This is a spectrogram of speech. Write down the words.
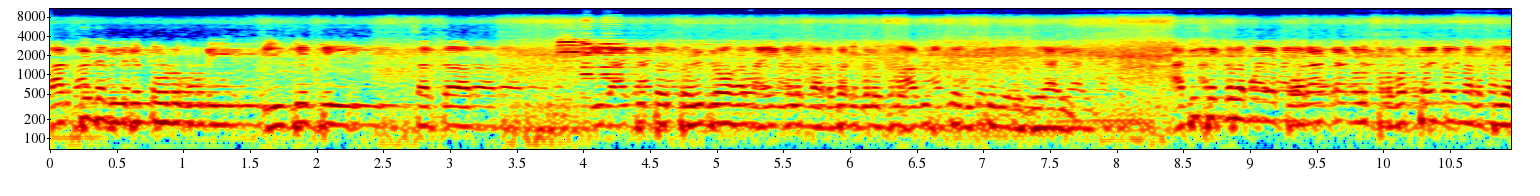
വർദ്ധിത വീര്യത്തോടുകൂടി ബി ജെ പി സർക്കാർ ഈ രാജ്യത്ത് തൊഴിൽദ്രോഹ നയങ്ങളും നടപടികളും ആവിഷ്കരിച്ചതിനെതിരായി അതിശക്തമായ പോരാട്ടങ്ങളും പ്രവർത്തനങ്ങളും നടത്തിയ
